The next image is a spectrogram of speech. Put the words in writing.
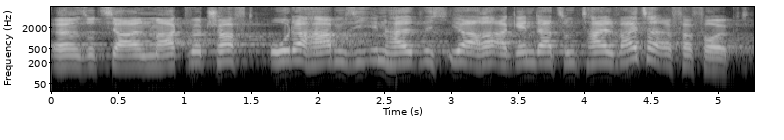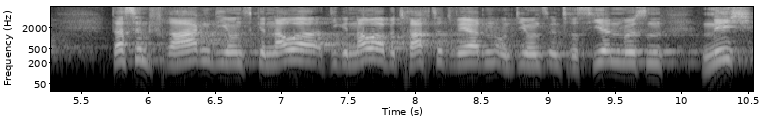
äh, sozialen Marktwirtschaft? Oder haben sie inhaltlich ihre Agenda zum Teil weiterverfolgt? Das sind Fragen, die uns genauer, die genauer betrachtet werden und die uns interessieren müssen, nicht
